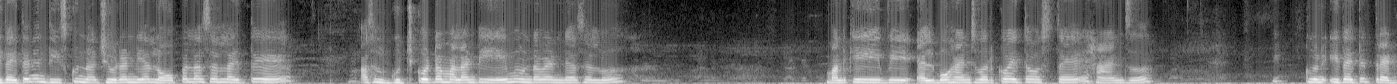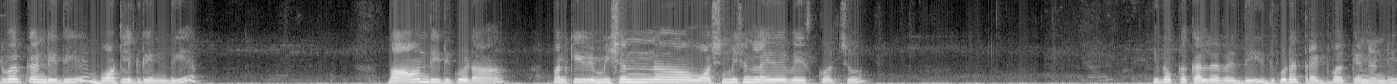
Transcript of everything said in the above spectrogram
ఇదైతే నేను తీసుకున్నా. చూడండి ఆ లోపల అసలు అయితే అసలు గుచ్చుకోవటం అలాంటివి ఏమి ఉండవండి అసలు. మనకి ఇవి ఎల్బో హ్యాండ్స్ వరకు అయితే వస్తాయి హ్యాండ్స్ కొన్ని ఇదైతే థ్రెడ్ వర్క్ అండి ఇది బాటిల్ గ్రీన్ది బాగుంది ఇది కూడా. మనకి మిషన్ వాషింగ్ మిషన్లో అయితే వేసుకోవచ్చు. ఇది ఒక కలర్ ఇది ఇది కూడా థ్రెడ్ వర్కేనండి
